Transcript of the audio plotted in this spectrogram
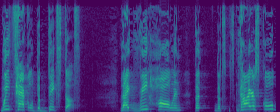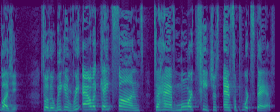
we tackled the big stuff, like rehauling the, the entire school budget so that we can reallocate funds to have more teachers and support staff.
